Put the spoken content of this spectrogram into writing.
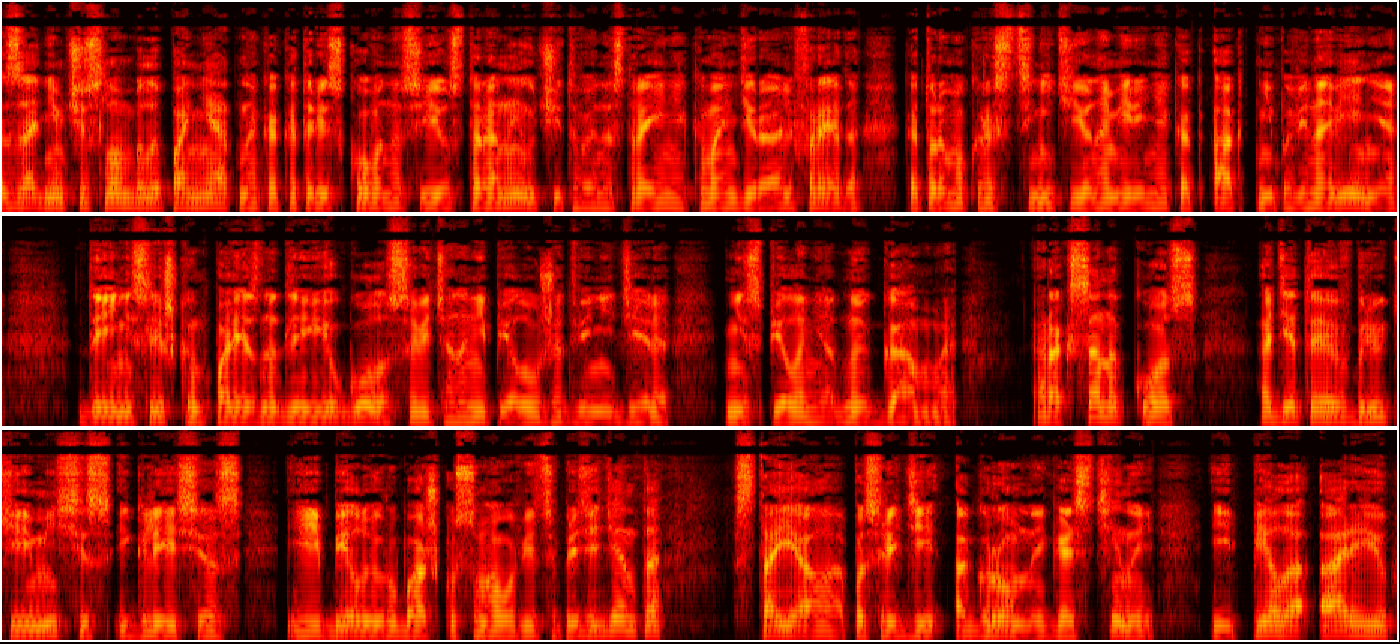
Задним числом было понятно, как это рискованно с ее стороны, учитывая настроение командира Альфреда, который мог расценить ее намерение как акт неповиновения, да и не слишком полезно для ее голоса, ведь она не пела уже две недели, не спела ни одной гаммы. Роксана Кос, одетая в брюки миссис Иглесиас и белую рубашку самого вице-президента, стояла посреди огромной гостиной и пела арию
